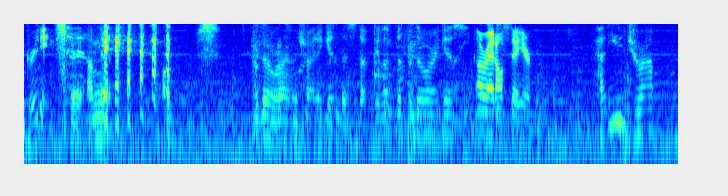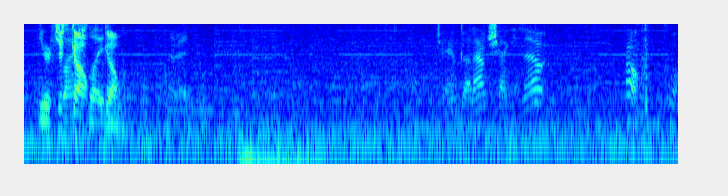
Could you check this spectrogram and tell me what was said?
Greetings. okay. I'm gonna. I'll, I'll go around and try to get the stuff you left at the door. I guess. All right, I'll stay here. How do you drop your Just go, go. in- Alright. Jam got out. Shaggy's out. Oh, cool.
